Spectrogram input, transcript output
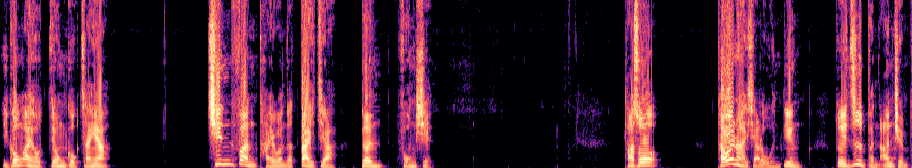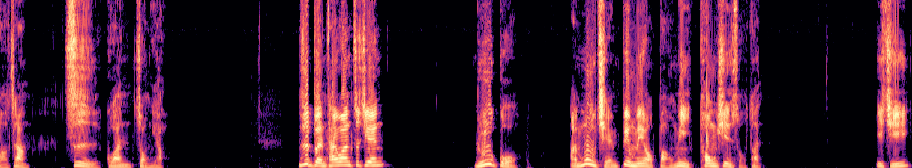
以供爱护中国怎样侵犯台湾的代价跟风险。他说，台湾海峡的稳定对日本安全保障至关重要。日本台湾之间，如果啊目前并没有保密通信手段，以及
